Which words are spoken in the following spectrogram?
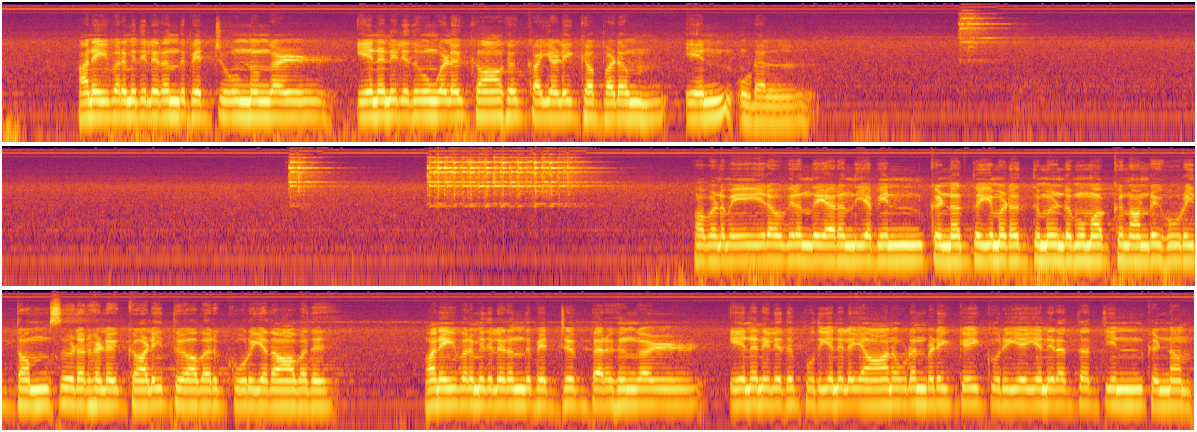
அனைவரும் இதிலிருந்து பெற்று உண்ணுங்கள். ஏனெனில் இது உங்களுக்காக கையளிக்கப்படும் என் உடல். அவனுமே இரவு விருந்தை அருந்திய பின் கிண்ணத்தையும் எடுத்து மீண்டும் உமக்கு நன்றி கூறி தம் சீடர்களுக்கு அளித்து அவர் கூறியதாவது அனைவரும் இதிலிருந்து பெற்று பெருகுங்கள். ஏனெனில் இது புதிய நிலையான உடன்படிக்கைக்குரிய என் இரத்தத்தின் கிண்ணம்.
